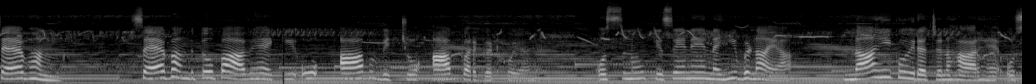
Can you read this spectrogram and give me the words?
ਸਹਿਭੰਗ। ਸਹਿਭੰਗ ਤੋਂ ਭਾਵ ਹੈ ਕਿ ਉਹ ਆਪ ਵਿੱਚੋਂ ਆਪ ਪ੍ਰਗਟ ਹੋਇਆ ਹੈ। ਉਸ ਨੂੰ ਕਿਸੇ ਨੇ ਨਹੀਂ ਬਣਾਇਆ, ਨਾ ਹੀ ਕੋਈ ਰਚਨਹਾਰ ਹੈ ਉਸ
